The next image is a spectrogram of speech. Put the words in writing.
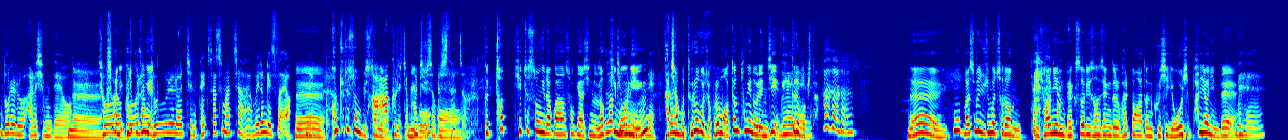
노래로 알으시면 돼요 네. 아니 그, 그 중에 둘러친 텍사스 마차 뭐 이런 게 있어요 네. 컨트리송 비슷하네요. 아, 그렇죠. 미국. 컨트리송 비슷하죠. 그첫 히트송이라고 소개하시는 럭키, 럭키 모닝, 모닝. 네. 같이 그건- 한번 들어보죠. 그러면 어떤 풍의 노래인지 네, 들어봅시다. 네, 뭐 말씀해 주신 것처럼 또 현인 백설희 선생들 활동하던 그 시기 58년인데 네.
